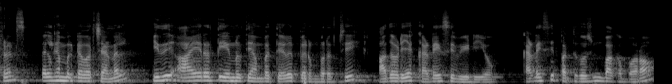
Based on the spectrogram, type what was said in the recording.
friends welcome back to our channel இது ஆயிரத்தி எண்ணூற்றி ஐம்பத்தேழு பெரும்புரட்சி அதோடைய கடைசி வீடியோ கடைசி பத்து கொஸ்டின் பார்க்க போகிறோம்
